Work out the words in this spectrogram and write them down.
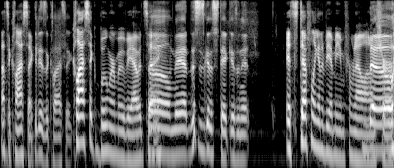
That's a classic. it is a classic. Classic boomer movie, I would say. Oh man, this is gonna stick, isn't it? It's definitely going to be a meme from now on, No. I'm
